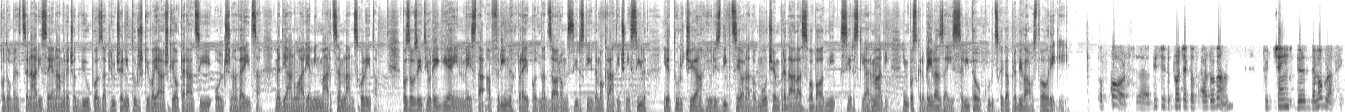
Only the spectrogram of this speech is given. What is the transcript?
Podoben scenarij se je namreč odvil po zaključeni turški vojaški operaciji Olčna Vejca med januarjem in marcem lansko leto. Po zauzetju regije in mesta Afrin, prej pod nadzorom sirskih demokratičnih sil, je Turčija jurisdikcijo nad območjem predala svobodni sirski armadi in poskrbela za izselitev kurdskega prebivalstva v Of course, uh, this is the project of Erdogan to change the demographic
